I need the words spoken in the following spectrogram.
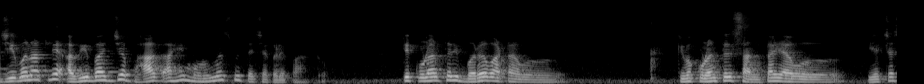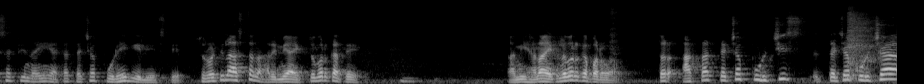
जीवनातले अविभाज्य भाग आहे म्हणूनच मी त्याच्याकडे पाहतो. ते कुणाला तरी बरं वाटावं किंवा कुणाला तरी सांगता यावं याच्यासाठी नाही. आता त्याच्या पुढे गेली स्टेप सुरुवातीला असतं ना अरे मी ऐकतो बरं का ते. आम्ही ह्यानं ऐकलं बरं का परवा? तर आता त्याच्या पुढची त्याच्या पुढच्या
